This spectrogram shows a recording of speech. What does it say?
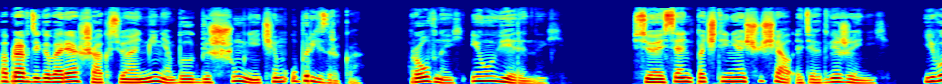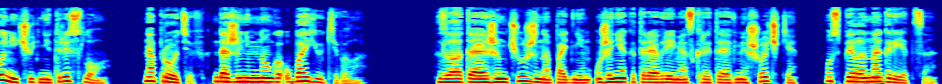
По правде говоря, шаг Сюаньминя был бесшумнее, чем у призрака, ровный и уверенный. Сюэсянь почти не ощущал этих движений. Его ничуть не трясло. Напротив, даже немного убаюкивало. Золотая жемчужина под ним, уже некоторое время скрытая в мешочке, успела нагреться,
